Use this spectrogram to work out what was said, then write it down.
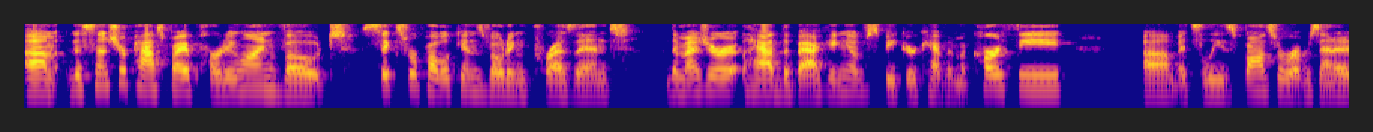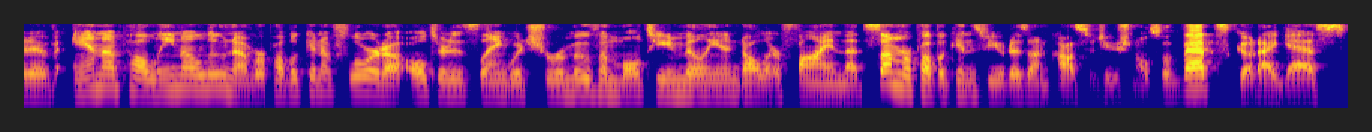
Um, the censure passed by a party line vote, six Republicans voting present. The measure had the backing of Speaker Kevin McCarthy. Um, its lead sponsor, Representative Anna Paulina Luna, Republican of Florida, altered its language to remove a multi million dollar fine that some Republicans viewed as unconstitutional. So that's good, I guess.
